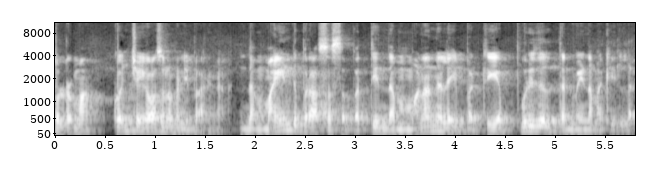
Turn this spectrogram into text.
சொல்கிறோமா கொஞ்சம் யோசனை பண்ணி பாருங்கள் இந்த மைண்டு ப்ராசஸை பற்றி இந்த மனநிலை பற்றிய புரிதல் தன்மை நமக்கு இல்லை.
